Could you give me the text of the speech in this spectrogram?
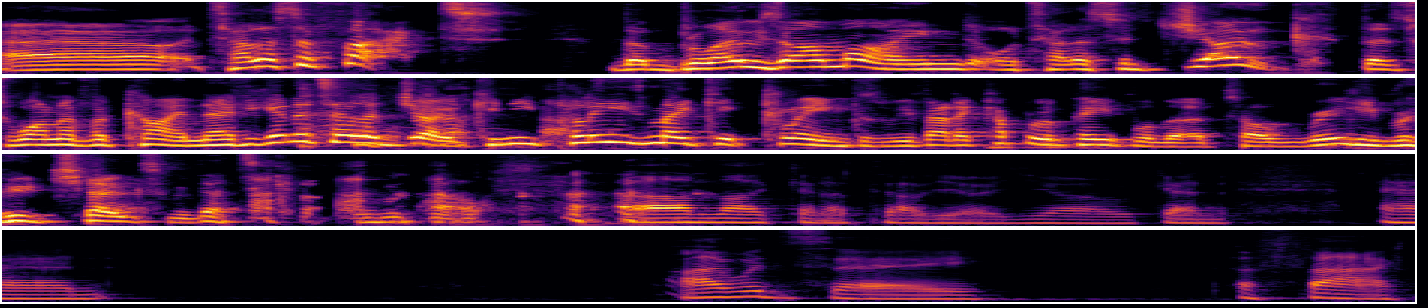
uh, tell us a fact that blows our mind or tell us a joke that's one of a kind. Now, if you're going to tell a joke, can you please make it clean? Because we've had a couple of people that have told really rude jokes. We've had to cut them out. I'm not gonna tell you a joke, and and I would say a fact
